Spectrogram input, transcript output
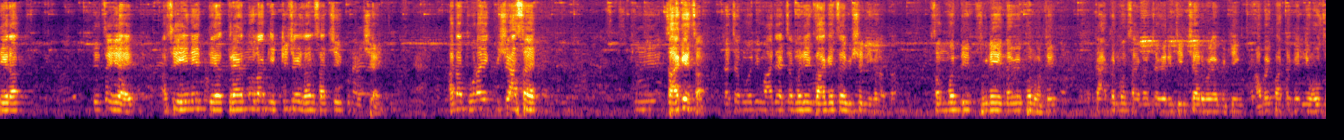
तेरा त्याचं हे आहे. असे येणे ते- त्र्याण्णव लाख एक्केचाळीस हजार सातशे एकोणऐंशी आहे. आता थोडा एक विषय असा आहे की जागेचा त्याच्यामध्ये माझ्या याच्यामध्ये एक जागेचा विषय निघाला होता. संबंधित जुने नवे पण होते. काकरमन साहेबांच्या घरी तीन चार वेळा मिटिंग अभय पाठक यांनी ओझ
